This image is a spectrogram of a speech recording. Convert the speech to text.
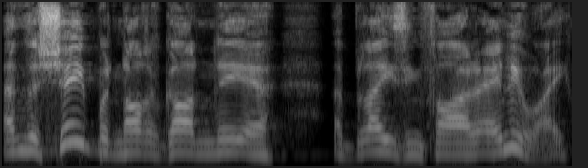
And the sheep would not have gone near a blazing fire anyway.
